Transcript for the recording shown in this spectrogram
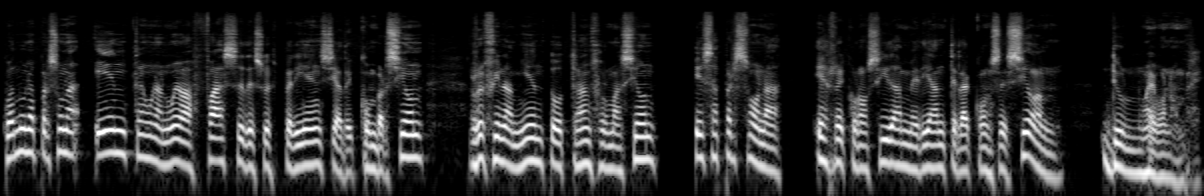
Cuando una persona entra en una nueva fase de su experiencia de conversión, refinamiento, transformación, esa persona es reconocida mediante la concesión de un nuevo nombre.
